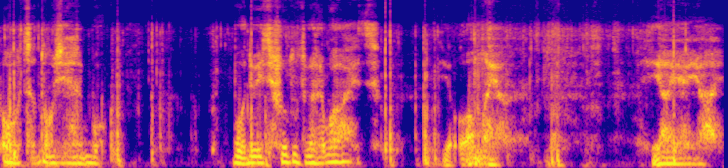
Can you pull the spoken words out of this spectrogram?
О, це дуже грибок. Бо дивіться, що тут виривається. Йо-моє. Яй-яй-яй.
